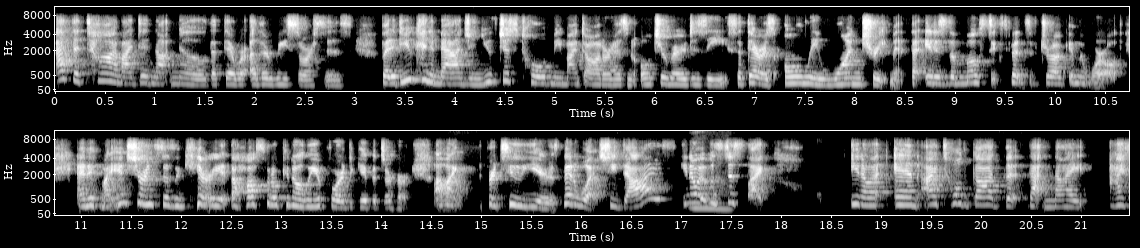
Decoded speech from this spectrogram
at the time, I did not know that there were other resources. But if you can imagine, you've just told me my daughter has an ultra rare disease, that there is only one treatment, that it is the most expensive drug in the world. And if my insurance doesn't carry it, the hospital can only afford to give it to her. I'm like, for two years. Then what? She dies? You know, yeah. it was just like, you know, and I told God that that night, I,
